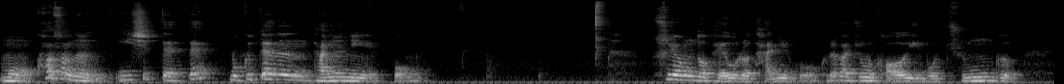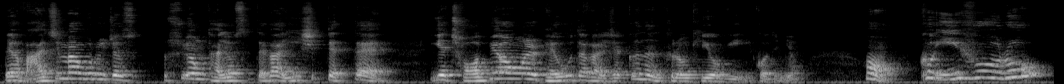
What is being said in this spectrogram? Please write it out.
뭐 커서는 20대 때 뭐 그때는 당연히 뭐 수영도 배우러 다니고 그래가지고 거의 뭐 중급 내가 마지막으로 이제 수- 수영 다녔을 때가 20대 때 이게 저병을 배우다가 이제 끄는 그런 기억이 있거든요. 어, 그 이후로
